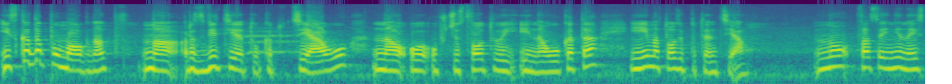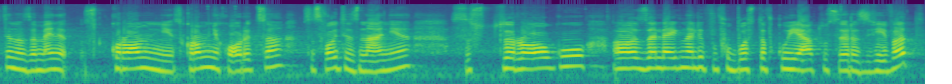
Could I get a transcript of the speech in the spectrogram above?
искат да помогнат на развитието като цяло на обществото и науката и има този потенциал но това са едни наистина за мен скромни, скромни хореца със своите знания, са строго а, залегнали в областта, в която се развиват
